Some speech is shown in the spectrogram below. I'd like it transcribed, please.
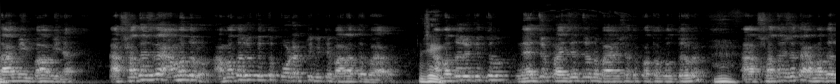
তা আমি ভাবি না। আর সাথে সাথে আমাদেরও আমাদেরও কিন্তু প্রোডাক্টিভিটি বাড়াতে হবে আরও। আমাদেরও কিন্তু ন্যায্য প্রাইসের জন্য বাইরের সাথে কথা বলতে হবে। আর সাথে সাথে আমাদের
